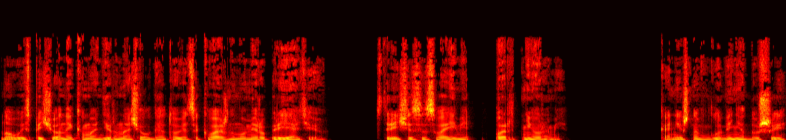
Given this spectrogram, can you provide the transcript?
новоиспеченный командир начал готовиться к важному мероприятию – встрече со своими партнерами. Конечно, в глубине души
